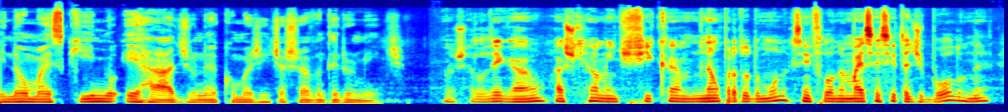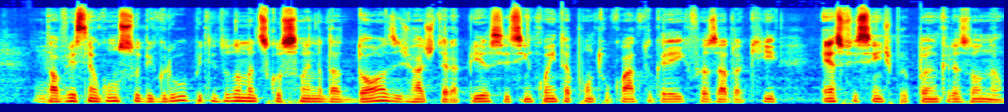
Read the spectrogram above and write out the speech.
e não mais químio e rádio, né? Como a gente achava anteriormente. Poxa, legal. Acho que realmente fica não para todo mundo, que você falou, não é mais receita de bolo, né? Uhum. Talvez tenha algum subgrupo e tem toda uma discussão ainda da dose de radioterapia, se 50.4 Gray que foi usado aqui é suficiente para o pâncreas ou não.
